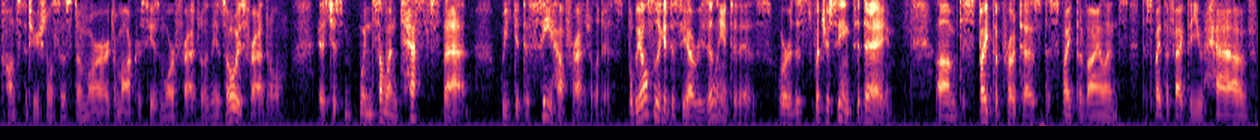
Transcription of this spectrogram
constitutional system or our democracy is more fragile. I think it's always fragile. It's just when someone tests that, we get to see how fragile it is. But we also get to see how resilient it is. Where this is what you're seeing today. Um, despite the protests, despite the violence, despite the fact that you have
